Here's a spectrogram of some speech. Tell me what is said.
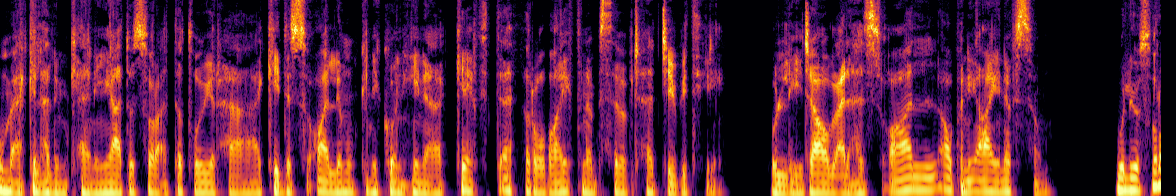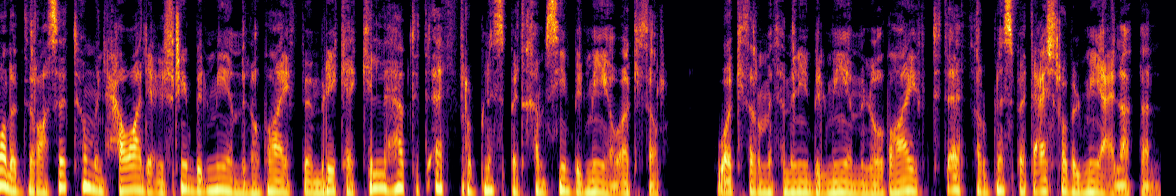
ومع كل هالإمكانيات وسرعة تطويرها أكيد السؤال اللي ممكن يكون هنا كيف تتاثر وظائفنا بسبب ChatGPT؟ واللي يجاوب على هالسؤال OpenAI نفسهم. واللي وصلوا له بدراستهم إن حوالي 20% من الوظائف بأمريكا كلها بتتأثر بنسبة 50% وأكثر. وأكثر من 80% من الوظائف تتأثر بنسبة 10% على الأقل.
